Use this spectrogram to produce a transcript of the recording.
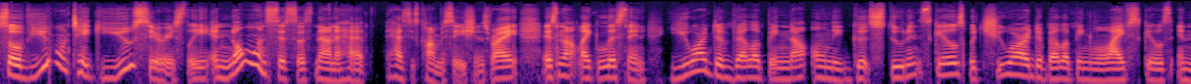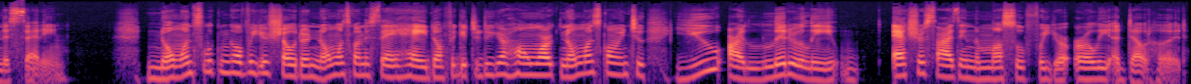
So if you don't take you seriously, and no one sits us down and have, has these conversations, right? It's not like, listen, you are developing not only good student skills, but you are developing life skills in this setting. No one's looking over your shoulder. No one's going to say, hey, don't forget to do your homework. No one's going to. You are literally exercising the muscle for your early adulthood.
